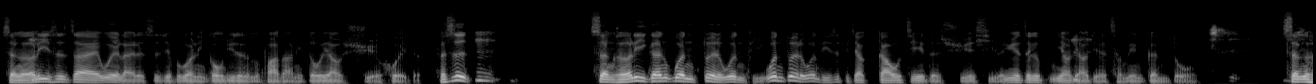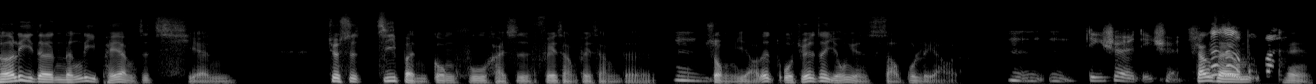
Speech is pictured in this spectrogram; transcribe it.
整合力是在未来的世界，不管你工具再怎么发达，你都要学会的。可是，嗯，整合力跟问对的问题，问对的问题是比较高阶的学习了，因为这个你要了解的层面更多。是、嗯、整合力的能力培养之前。就是基本功夫还是非常非常的嗯重要，那、嗯、我觉得这永远少不了了。嗯嗯嗯，的确的确。刚才那这个部分，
